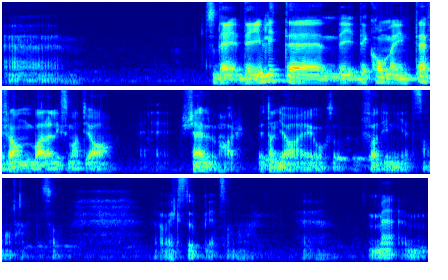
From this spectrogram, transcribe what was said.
eh, så det, det, är ju lite, det, det, kommer inte från bara liksom att jag själv har, utan jag är också född in i ett sammanhang. Så jag växte upp i ett sammanhang. Men,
